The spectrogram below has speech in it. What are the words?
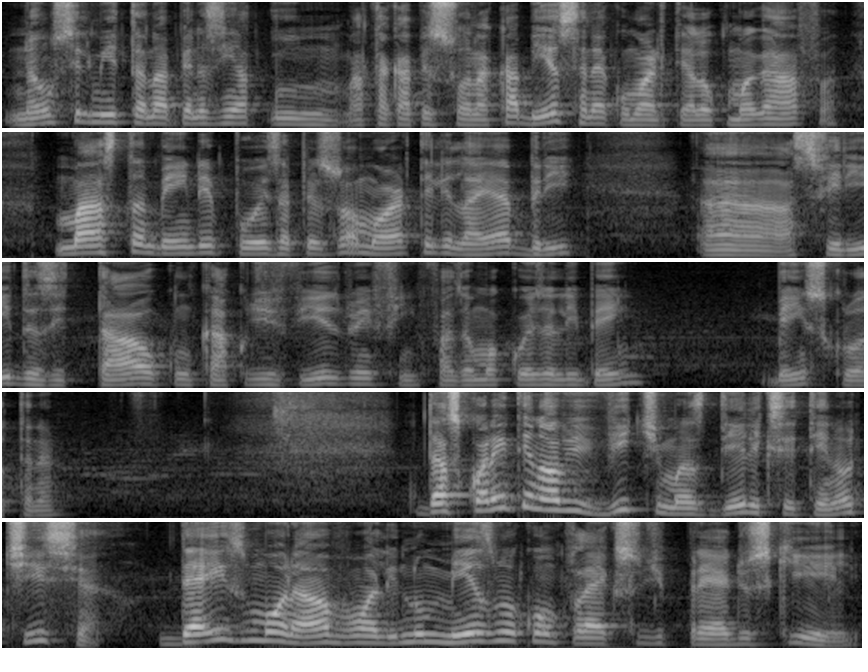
Não se limitando apenas em, em atacar a pessoa na cabeça, né, com um martelo ou com uma garrafa, mas também depois a pessoa morta ele lá e abrir uh, as feridas e tal, com um caco de vidro, enfim, fazer uma coisa ali bem, bem escrota, né? Das 49 vítimas dele que se tem notícia, 10 moravam ali no mesmo complexo de prédios que ele.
